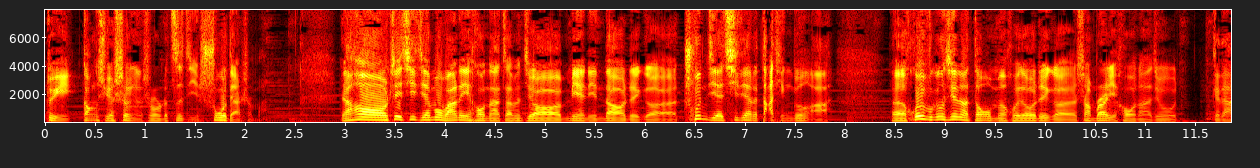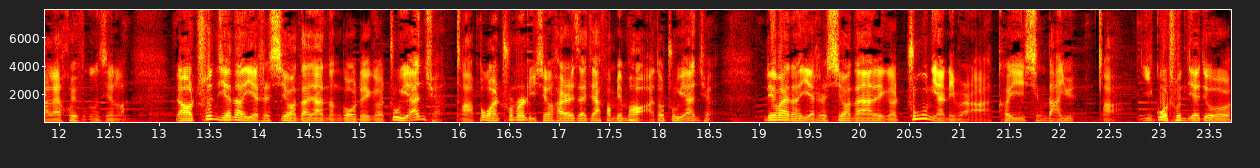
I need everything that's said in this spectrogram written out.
对刚学摄影的时候的自己说点什么。然后这期节目完了以后呢，咱们就要面临到这个春节期间的大停更啊，呃，恢复更新呢，等我们回头这个上班以后呢，就给大家来恢复更新了。然后春节呢，也是希望大家能够这个注意安全啊，不管出门旅行还是在家放鞭炮啊，都注意安全。另外呢，也是希望大家这个猪年里边啊，可以行大运啊，一过春节就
